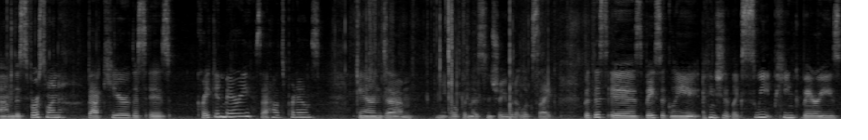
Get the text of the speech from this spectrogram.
Um, this first one back here, this is Krakenberry. Is that how it's pronounced? And um, let me open this and show you what it looks like. But this is basically, I think she said like sweet pink berries,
